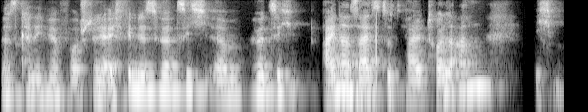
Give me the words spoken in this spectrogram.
Das kann ich mir vorstellen. Ich finde, es hört sich, ähm, hört sich einerseits total toll an. Ich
